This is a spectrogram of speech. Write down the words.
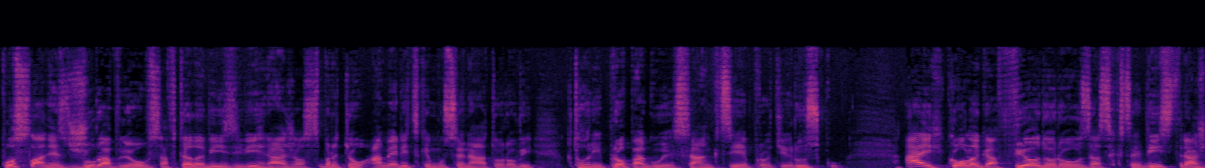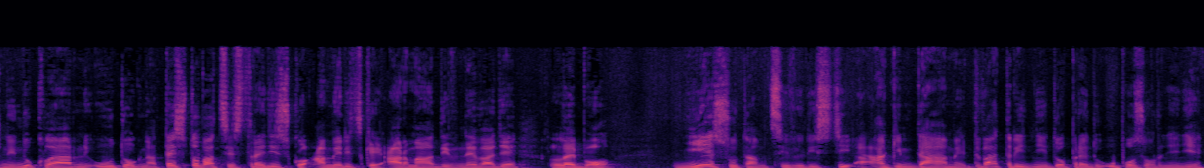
Poslanec Žuravľov sa v televízii vyhrážal smrťou americkému senátorovi, ktorý propaguje sankcie proti Rusku. A ich kolega Fyodorov zas chce výstražný nukleárny útok na testovacie stredisko americkej armády v Nevade, lebo nie sú tam civilisti a ak im dáme 2-3 dní dopredu upozornenie,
